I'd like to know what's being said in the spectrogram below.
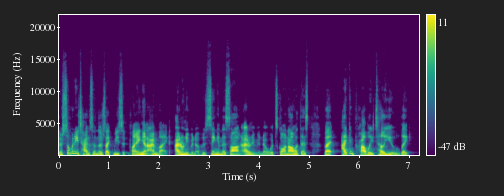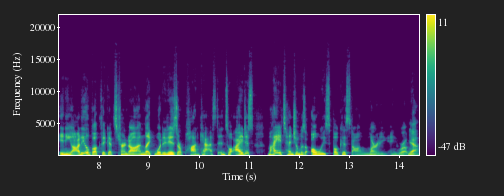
there's so many times when there's like music playing, and I'm like, I don't even know who's singing this song. I don't even know what's going on with this. But I can probably tell you, like, any audiobook that gets turned on, like what it is or podcast. And so I just, my attention was always focused on learning and growth Yeah.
